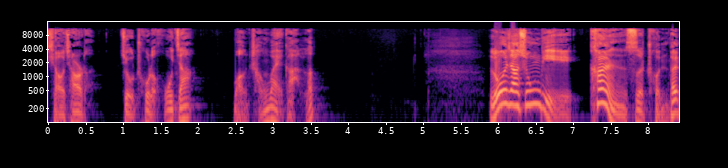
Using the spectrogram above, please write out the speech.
悄悄的就出了胡家，往城外赶了。罗家兄弟看似蠢笨，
